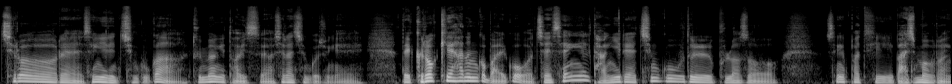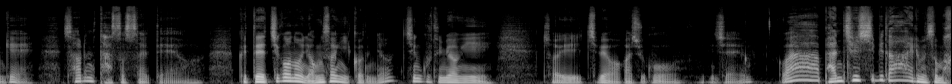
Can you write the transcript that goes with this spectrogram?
7월에 생일인 친구가 두 명이 더 있어요. 친한 친구 중에. 근데 그렇게 하는 거 말고 제 생일 당일에 친구들 불러서 생일 파티 마지막으로 한 게 35살 때예요. 그때 찍어 놓은 영상이 있거든요. 친구 두 명이 저희 집에 와 가지고 이제 와, 반 70이다! 이러면서 막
